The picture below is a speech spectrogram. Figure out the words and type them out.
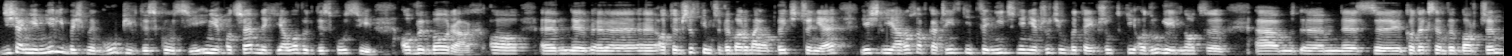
dzisiaj nie mielibyśmy głupich dyskusji i niepotrzebnych jałowych dyskusji o wyborach, o E, e, o tym wszystkim, czy wybory mają być, czy nie, jeśli Jarosław Kaczyński cynicznie nie wrzuciłby tej wrzutki o drugiej w nocy z kodeksem wyborczym,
